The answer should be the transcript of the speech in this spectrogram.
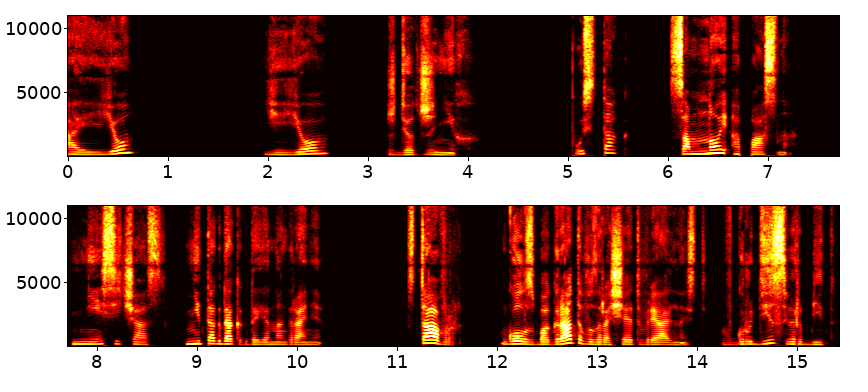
А ее... Ее ждет жених. Пусть так. Со мной опасно. Не сейчас. Не тогда, когда я на грани. Ставр! Голос Баграта возвращает в реальность. В груди свербит.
